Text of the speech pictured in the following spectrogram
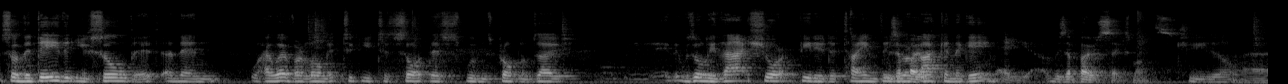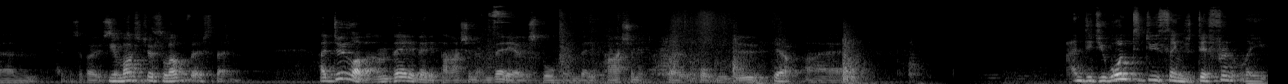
So the day that you sold it, and then however long it took you to sort this woman's problems out, it was only that short period of time that you were about- back in the game. it was about six months. Jeez, oh. Um, it was about. You must months. just love this then. I do love it. I'm very, very passionate. I'm very outspoken. I'm very passionate about what we do. Yeah. Um, And did you want to do things differently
